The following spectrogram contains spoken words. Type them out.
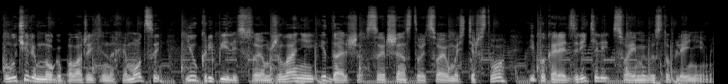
получили много положительных эмоций и укрепились в своем желании и дальше совершенствовать свое мастерство и покорять зрителей своими выступлениями.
